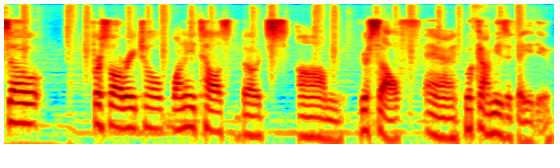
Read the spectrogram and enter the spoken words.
So, first of all, Rachel, why don't you tell us about um, yourself and what kind of music that you do?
